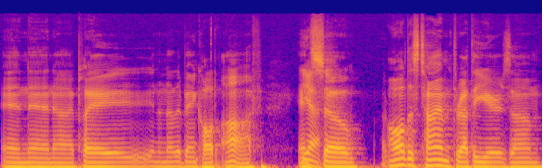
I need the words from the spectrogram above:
and then uh, I play in another band called Off. And Yeah. so all this time throughout the years, um,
